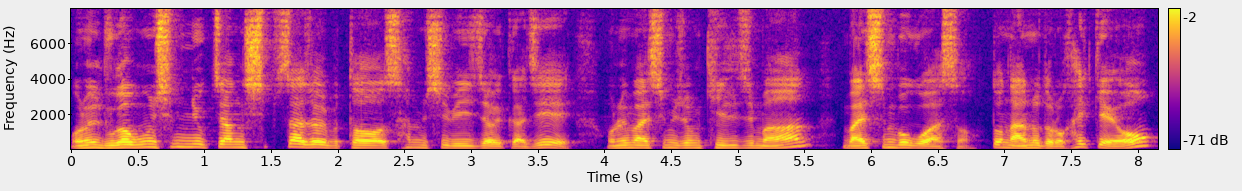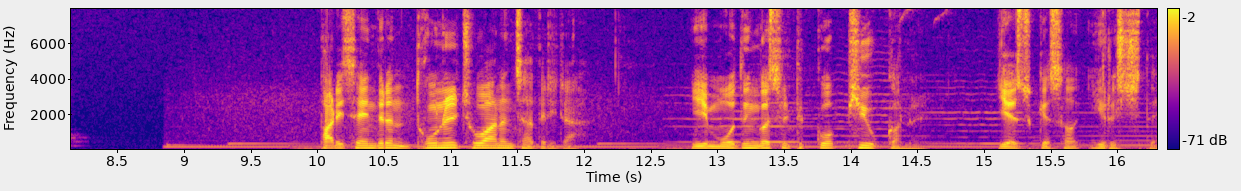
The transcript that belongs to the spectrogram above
오늘 누가복음 16장 14절부터 32절까지 오늘 말씀이 좀 길지만 말씀 보고 와서 또 나누도록 할게요. 바리새인들은 돈을 좋아하는 자들이라 이 모든 것을 듣고 비웃거늘 예수께서 이르시되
